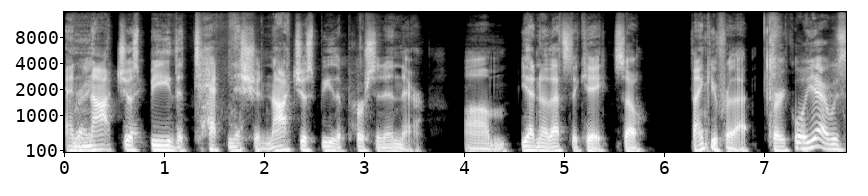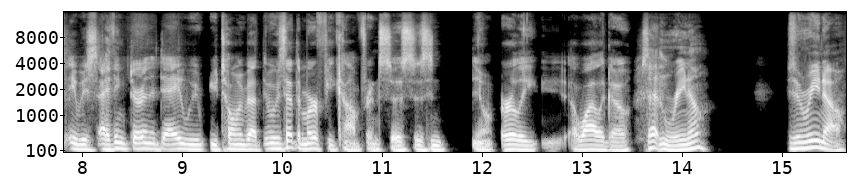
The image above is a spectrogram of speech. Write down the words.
and Right, not just be the technician, not just be the person in there. Um, yeah, no, that's the key. So thank you for that. Very cool. Well, yeah, it was. It was. I think during the day, we you told me about. It was at the Murphy conference. So this is in you know early a while ago. Is that in Reno? Was in Reno.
